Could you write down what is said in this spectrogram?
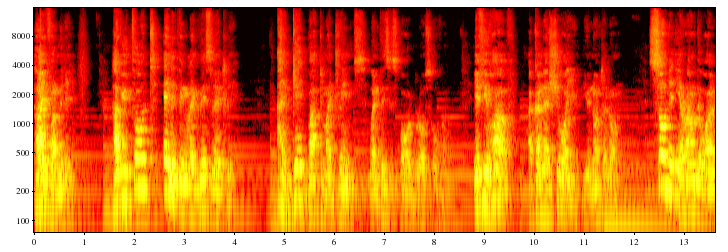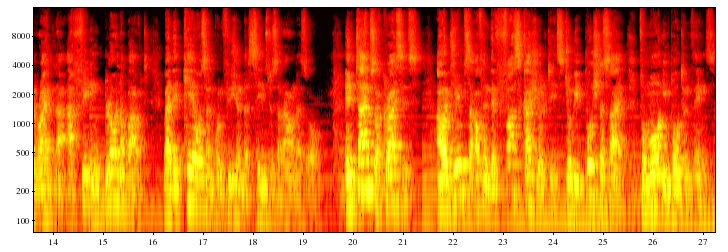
Hi, family. Have you thought anything like this lately? I'll get back to my dreams when this is all blows over. If you have, I can assure you, you're not alone. So many around the world right now are feeling blown about by the chaos and confusion that seems to surround us all. In times of crisis, our dreams are often the first casualties to be pushed aside for more important things.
